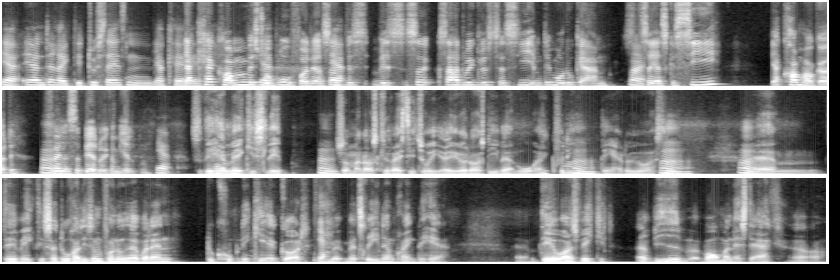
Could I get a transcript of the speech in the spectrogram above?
Ja, ja det er rigtigt. Du sagde sådan, jeg kan... Jeg kan komme, hvis ja. du har brug for det, og så, Ja. hvis, hvis, så, så har du ikke lyst til at sige, jamen det må du gerne. Nej. Så jeg skal sige, jeg kommer og gør det, for ellers så beder du ikke om hjælpen. Ja. Så det her med at give slip, mm. som man også kan restituere, i øvrigt også lige hver mor, ikke? fordi mm. det er du jo også. Mm. Mm. Øhm, det er vigtigt. Så du har ligesom fundet ud af, hvordan du kommunikerer godt. Ja. med, med Trine omkring det her. Øhm, det er jo også vigtigt at vide, hvor man er stærk, og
